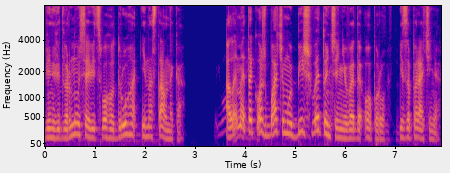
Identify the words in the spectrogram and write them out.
Він відвернувся від свого друга і наставника. Але ми також бачимо більш витончені види опору і заперечення,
